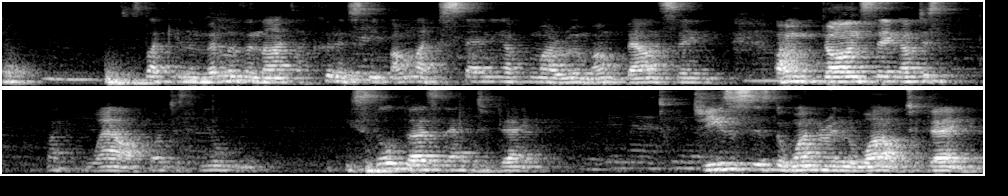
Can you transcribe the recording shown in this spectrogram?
It was like in the middle of the night, I couldn't sleep. I'm like standing up in my room, I'm bouncing, I'm dancing. I'm just like, wow, God just healed me. He still does that today. Jesus is the wonder in the wild today.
